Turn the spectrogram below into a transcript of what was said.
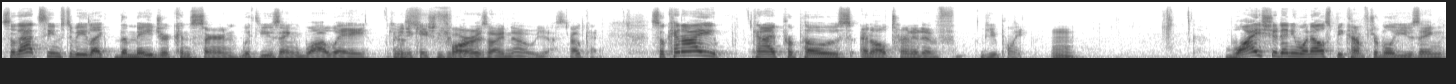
So that seems to be like the major concern with using Huawei communications. as far equipment. as I know, yes. Okay. So can I can I propose an alternative viewpoint? Mm. Why should anyone else be comfortable using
